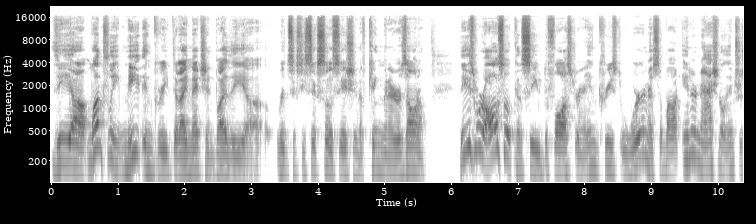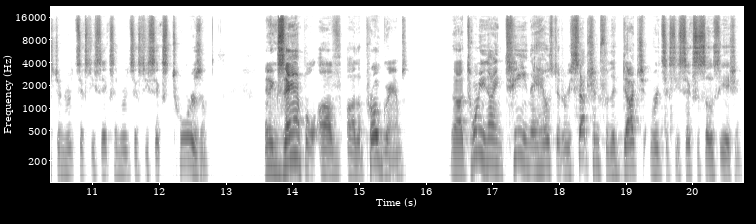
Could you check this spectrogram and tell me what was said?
The uh, monthly meet and greet that I mentioned by the uh, Route 66 Association of Kingman, Arizona, these were also conceived to foster an increased awareness about international interest in Route 66 and Route 66 tourism. An example of uh, the programs, uh, 2019, they hosted a reception for the Dutch Route 66 Association.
